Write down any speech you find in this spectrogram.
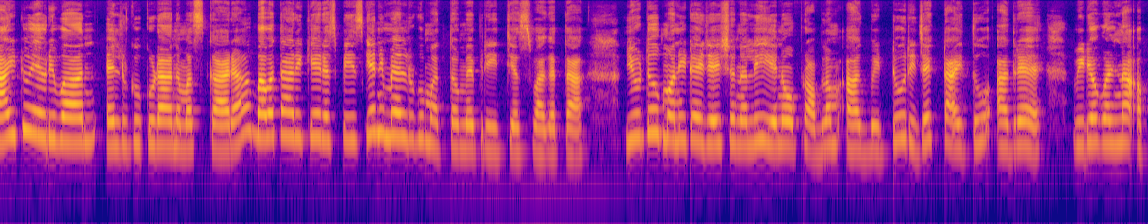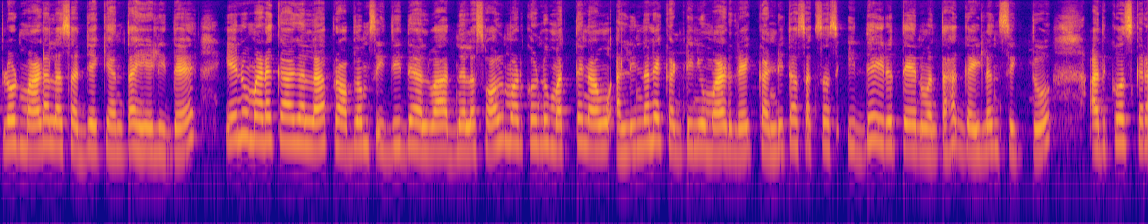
ಹಾಯ್ ಟು ಎವ್ರಿ ಒನ್ ಎಲ್ರಿಗೂ ಕೂಡ ನಮಸ್ಕಾರ. ಭವತಾರಿಕೆ ರೆಸಿಪೀಸ್ಗೆ ನಿಮ್ಮೆಲ್ರಿಗೂ ಮತ್ತೊಮ್ಮೆ ಪ್ರೀತಿಯ ಸ್ವಾಗತ. ಯೂಟ್ಯೂಬ್ ಮಾನಿಟೈಜೇಷನಲ್ಲಿ ಏನೋ ಪ್ರಾಬ್ಲಮ್ ಆಗಿಬಿಟ್ಟು ರಿಜೆಕ್ಟ್ ಆಯಿತು. ಆದರೆ ವಿಡಿಯೋಗಳನ್ನ ಅಪ್ಲೋಡ್ ಮಾಡಲ್ಲ ಸದ್ಯಕ್ಕೆ ಅಂತ ಹೇಳಿದ್ದೆ. ಏನು ಮಾಡೋಕ್ಕಾಗಲ್ಲ. ಪ್ರಾಬ್ಲಮ್ಸ್ ಇದ್ದಿದ್ದೆ ಅಲ್ವಾ? ಅದನ್ನೆಲ್ಲ ಸಾಲ್ವ್ ಮಾಡಿಕೊಂಡು ಮತ್ತೆ ನಾವು ಅಲ್ಲಿಂದನೇ ಕಂಟಿನ್ಯೂ ಮಾಡಿದ್ರೆ ಖಂಡಿತ ಸಕ್ಸಸ್ ಇದ್ದೇ ಇರುತ್ತೆ ಅನ್ನುವಂತಹ ಗೈಡ್ಲೈನ್ಸ್ ಸಿಕ್ತು. ಅದಕ್ಕೋಸ್ಕರ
